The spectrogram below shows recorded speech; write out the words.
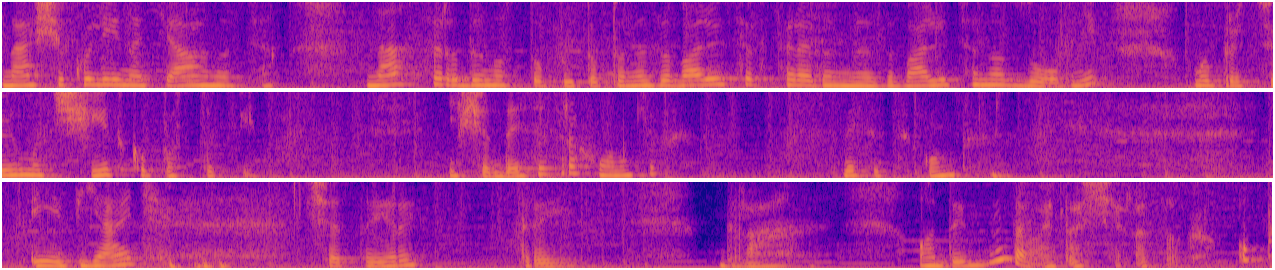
Наші коліна тягнуться на середину стопи, тобто не завалюються всередину, не завалюються назовні. Ми працюємо чітко по стопі. І ще 10 рахунків, 10 секунд. І 5, 4, 3, 2, 1. Ну, давайте ще разок. Оп,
